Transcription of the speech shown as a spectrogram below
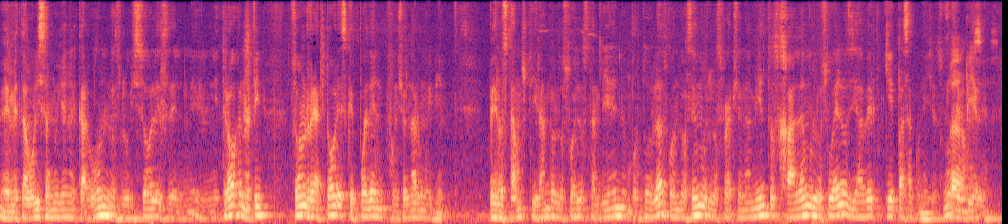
eh, metabolizan muy bien el carbón, los luisoles, el, el nitrógeno, en fin, son reactores que pueden funcionar muy bien. Pero estamos tirando los suelos también por todos lados. Cuando hacemos los fraccionamientos, jalamos los suelos y a ver qué pasa con ellos. ¿no? Claro, Se pierden. sí.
